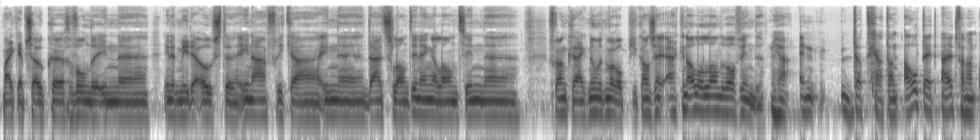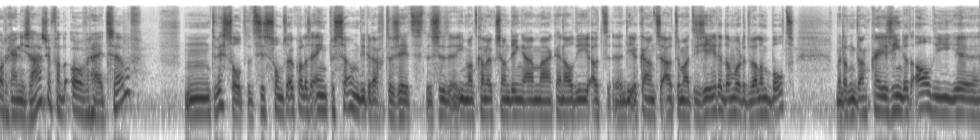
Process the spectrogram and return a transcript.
Maar ik heb ze ook uh, gevonden in, in het Midden-Oosten, in Afrika, in Duitsland, in Engeland, in Frankrijk, noem het maar op. Je kan ze eigenlijk in alle landen wel vinden. Ja, en dat gaat dan altijd uit van een organisatie van de overheid zelf? Mm, het wisselt. Het is soms ook wel eens één persoon die erachter zit. Dus uh, iemand kan ook zo'n ding aanmaken en al die, die accounts automatiseren. Dan wordt het wel een bot. Maar dan, dan kan je zien dat al die, uh,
